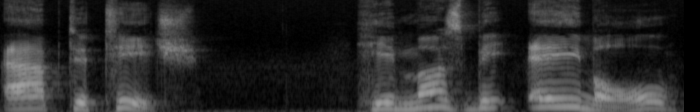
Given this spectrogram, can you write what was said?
apt to teach. He must be able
